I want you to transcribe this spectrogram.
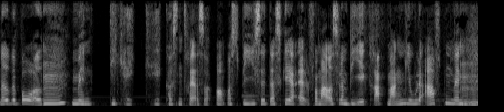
med ved bordet, mm. men de kan ikke, koncentrere sig om at spise. Der sker alt for meget, også selvom vi ikke ret mange juleaften, men mm.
